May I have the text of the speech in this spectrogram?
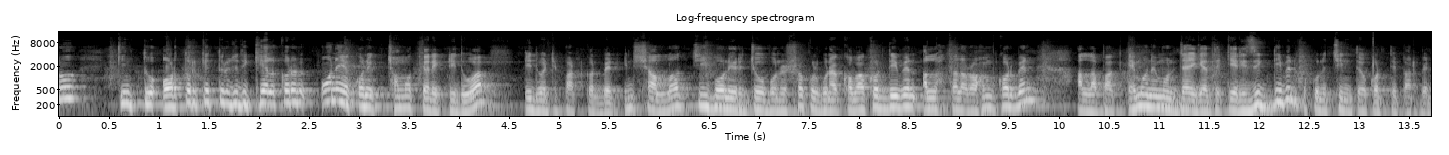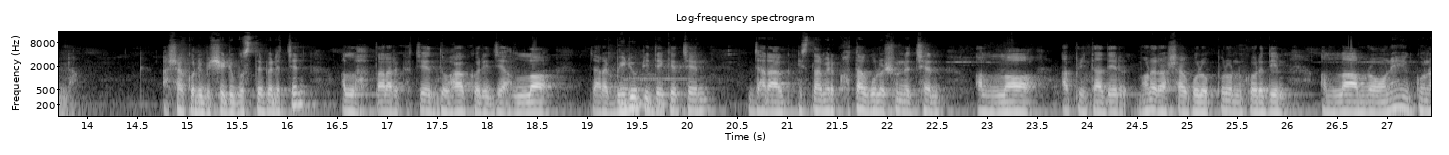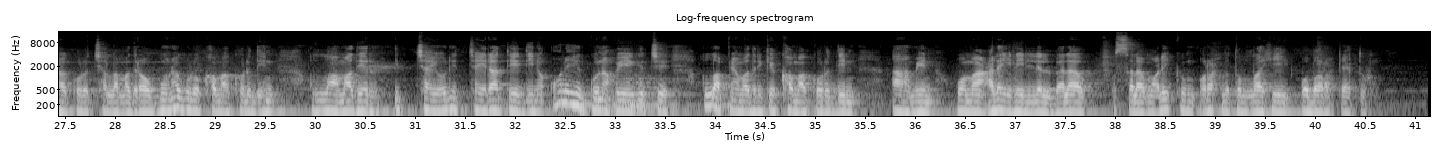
কিন্তু অর্থর ক্ষেত্রে যদি খেয়াল করেন, অনেক অনেক চমৎকার একটি দোয়া। এই দোয়াটি পাঠ করবেন। ইনশাআল্লাহ জীবনের যৌবনের সকল গুণা ক্ষমা করে দিবেন, আল্লাহ তালা রহম করবেন, আল্লাহ পাক এমন এমন জায়গা থেকে রিজিক দিবেন কোনো চিন্তাও করতে পারবেন না। আশা করি বিষয়টি বুঝতে পেরেছেন। আল্লাহ তালার কাছে দোয়া করে যে, আল্লাহ, যারা ভিডিওটি দেখেছেন, যারা ইসলামের কথাগুলো শুনেছেন, আল্লাহ আপনি তাদের মনের আশাগুলো পূরণ করে দিন। আল্লাহ আমরা অনেক গুণা করেছি। আল্লাহ আমাদের গুণাগুলো ক্ষমা করে দিন। আল্লাহ আমাদের ইচ্ছায় অনিচ্ছায় রাতে দিন অনেক গুণা হয়ে গেছে। আল্লাহ আপনি আমাদেরকে ক্ষমা করে দিন। আমিন। ওমা আলাই বেলা আসসালামু আলাইকুম ওরহমতুল্লাহি ওবরাকাতুহ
